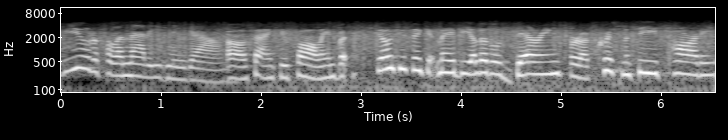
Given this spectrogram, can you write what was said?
beautiful in that evening gown. Oh, thank you, Pauline. But don't you think it may be a little daring for a Christmas Eve party?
